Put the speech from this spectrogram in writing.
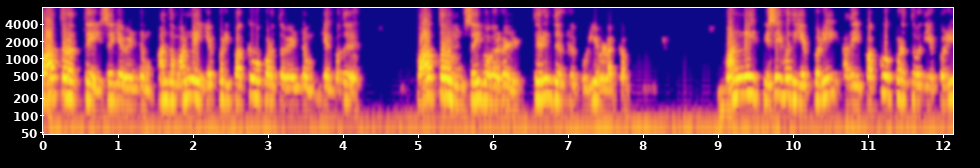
பாத்திரத்தை செய்ய வேண்டும். அந்த மண்ணை எப்படி பக்குவப்படுத்த வேண்டும் என்பது பாத்திரம் செய்பவர்கள் தெரிந்திருக்கக்கூடிய விளக்கம். மண்ணை பிசைவது எப்படி அதை பக்குவப்படுத்துவது எப்படி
